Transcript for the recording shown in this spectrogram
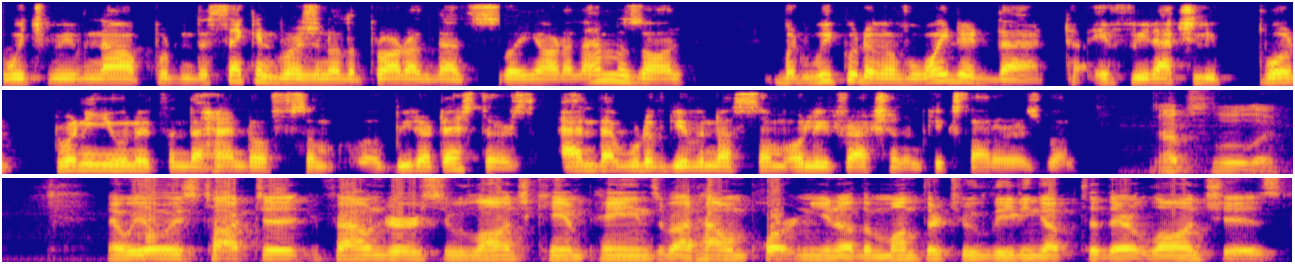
which we've now put in the second version of the product that's going out on Amazon. But we could have avoided that if we'd actually put 20 units in the hand of some uh, beta testers, and that would have given us some early traction on Kickstarter as well. Absolutely. Now we always talk to founders who launch campaigns about how important, you know, the month or two leading up to their launches.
